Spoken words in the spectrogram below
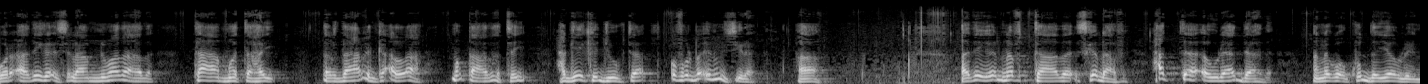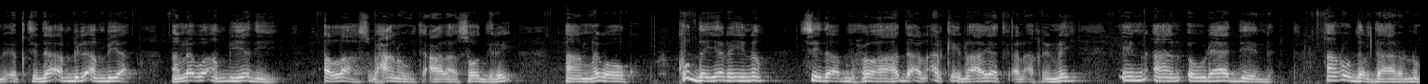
war adiga islaamnimadaada taa ma tahay. Dardaaranka allah ma qaadatay. Xaggee ka joogtaa qof walba inuu is yiraa adiga naftaada iska dhaafay xataa awlaadaada anagoo ku dayanayno iqtidaaan bilambiyaa anagoo ambiyadii allah subxaanahu watacaala soo diray anagoo ku dayanayno sida muxuu aha hadda aan arkayno aayaadka aan akrinay in aan awlaadeenna aan u dardaarano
